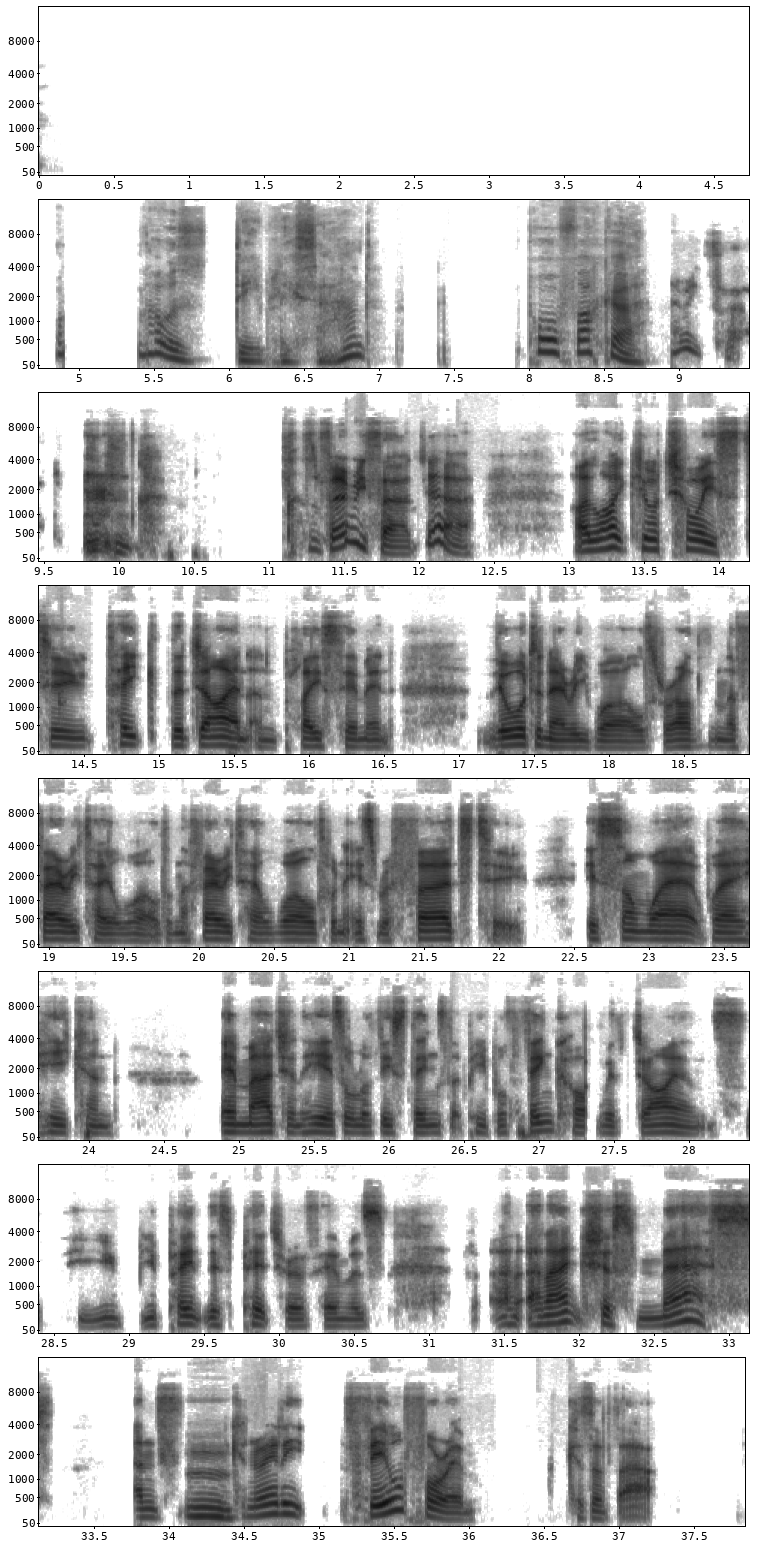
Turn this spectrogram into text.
That was deeply sad. Poor fucker. Very sad. That's very sad. Yeah, I like your choice to take the giant and place him in the ordinary world rather than the fairy tale world. And the fairy tale world, when it is referred to, is somewhere where he can imagine he is all of these things that people think of with giants. You you paint this picture of him as an, an anxious mess, and Mm. you can really feel for him because of that.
